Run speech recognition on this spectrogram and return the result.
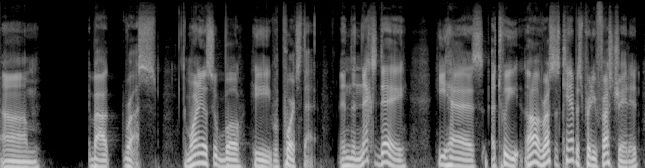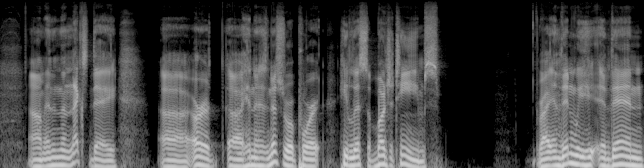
um, about Russ. The morning of the Super Bowl, he reports that. And the next day, he has a tweet. Oh, Russ's camp is pretty frustrated. Um, and then the next day, uh, or uh, in his initial report, he lists a bunch of teams, right? And then we, and then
